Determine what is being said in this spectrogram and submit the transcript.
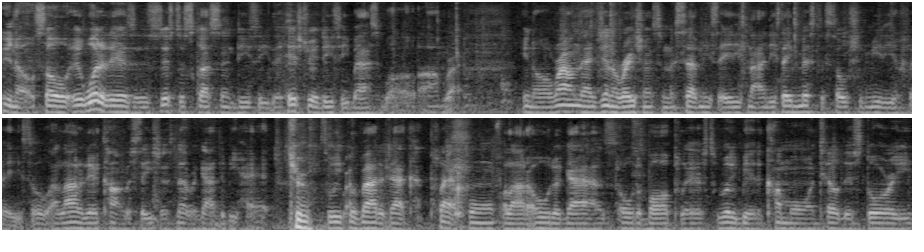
you know, so it, what it is is just discussing DC, the history of DC basketball. Um, Right. You know, around that generation from the 70s, 80s, 90s, they missed the social media phase, so a lot of their conversations never got to be had. True. So we provided that platform for a lot of older guys, older ball players to really be able to come on, tell their story,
